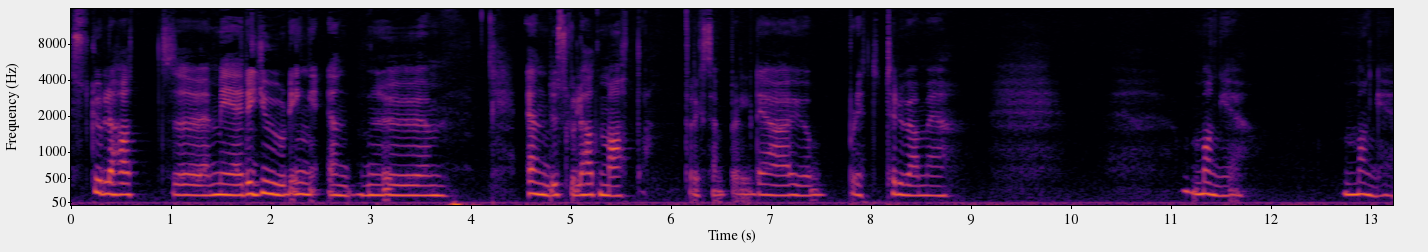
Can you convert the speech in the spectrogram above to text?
skulle hatt uh, mer juling enn du, enn du skulle hatt mat, da, eksempel. Det har jo blitt trua med mange, mange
